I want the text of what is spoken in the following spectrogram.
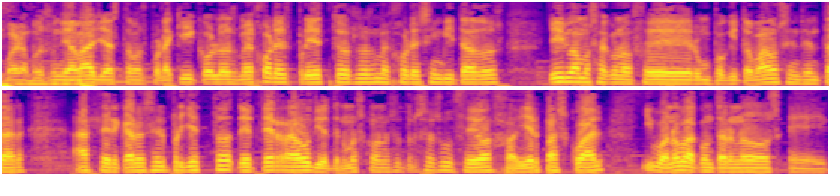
Bueno, pues un día más ya estamos por aquí con los mejores proyectos, los mejores invitados y hoy vamos a conocer un poquito, vamos a intentar acercaros el proyecto de Terra Audio. Tenemos con nosotros a su CEO, a Javier Pascual, y bueno, va a contarnos eh,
